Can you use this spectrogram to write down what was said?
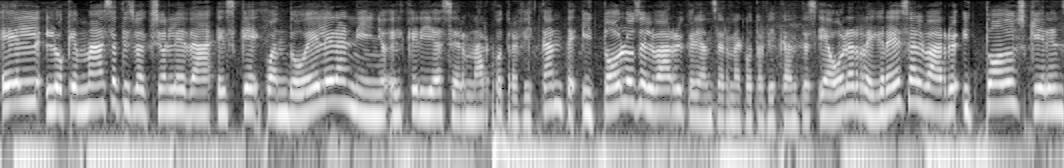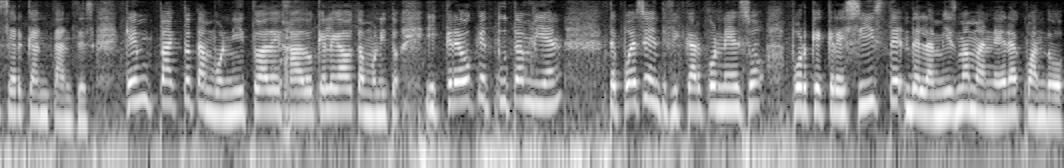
él lo que más satisfacción le da es que cuando él era niño, él quería ser narcotraficante y todos los del barrio querían ser narcotraficantes y ahora regresa al barrio y todos quieren ser cantantes. Qué impacto tan bonito ha dejado, qué legado tan bonito. Y creo que tú también te puedes identificar con eso porque creciste de la misma manera cuando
